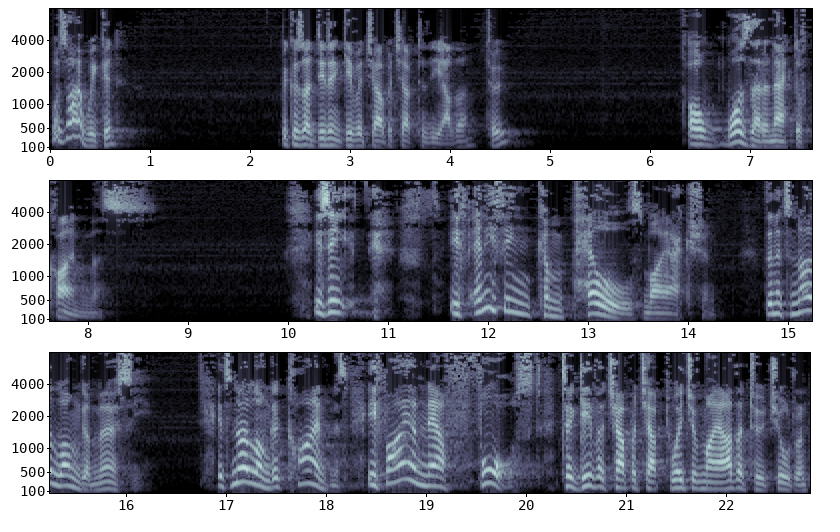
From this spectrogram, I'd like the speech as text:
Was I wicked? Because I didn't give a Chupa Chup to the other two? Or was that an act of kindness? You see, if anything compels my action, then it's no longer mercy. It's no longer kindness. If I am now forced to give a chupa chup to each of my other two children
